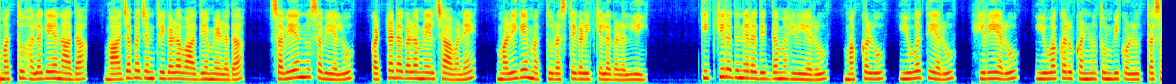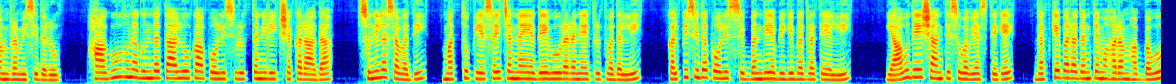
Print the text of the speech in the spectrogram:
ಮತ್ತು ಹಲಗೆಯನಾದ ಭಾಜಭಜಂತ್ರಿಗಳ ವಾದ್ಯ ಮೇಳದ ಸವಿಯನ್ನು ಸವಿಯಲು ಕಟ್ಟಡಗಳ ಮೇಲ್ಛಾವಣೆ, ಮಳಿಗೆ ಮತ್ತು ರಸ್ತೆಗಳಿಕ್ಕೆಲಗಳಲ್ಲಿ ಕಿಕ್ಕಿರದು ನೆರೆದಿದ್ದ ಮಹಿಳೆಯರು, ಮಕ್ಕಳು, ಯುವತಿಯರು, ಹಿರಿಯರು ಯುವಕರು ಕಣ್ಣು ತುಂಬಿಕೊಳ್ಳುತ್ತಾ ಸಂಭ್ರಮಿಸಿದರು. ಹಾಗೂ ಹುನಗುಂದ ತಾಲೂಕಾ ಪೊಲೀಸ್ ವೃತ್ತ ನಿರೀಕ್ಷಕರಾದ ಸುನಿಲ ಸವದಿ ಮತ್ತು ಪಿಎಸ್ಐ ಚೆನ್ನಯ್ಯ ದೇವೂರರ ನೇತೃತ್ವದಲ್ಲಿ ಕಲ್ಪಿಸಿದ ಪೊಲೀಸ್ ಸಿಬ್ಬಂದಿಯ ಬಿಗಿ ಭದ್ರತೆಯಲ್ಲಿ ಯಾವುದೇ ಶಾಂತಿಸುವ ವ್ಯವಸ್ಥೆಗೆ ಧಕ್ಕೆ ಬರದಂತೆ ಮೊಹರಂ ಹಬ್ಬವು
